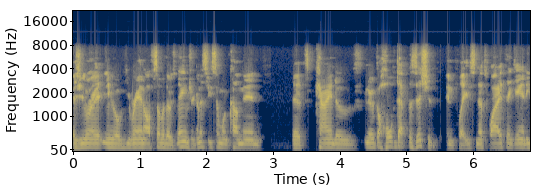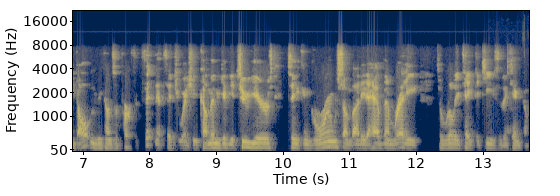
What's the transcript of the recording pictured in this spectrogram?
as you you know, you ran off some of those names. You're going to see someone come in that's kind of you know to hold that position in place, and that's why I think Andy Dalton becomes a perfect fit in that situation. Come in, and give you two years so you can groom somebody to have them ready to really take the keys of the kingdom.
